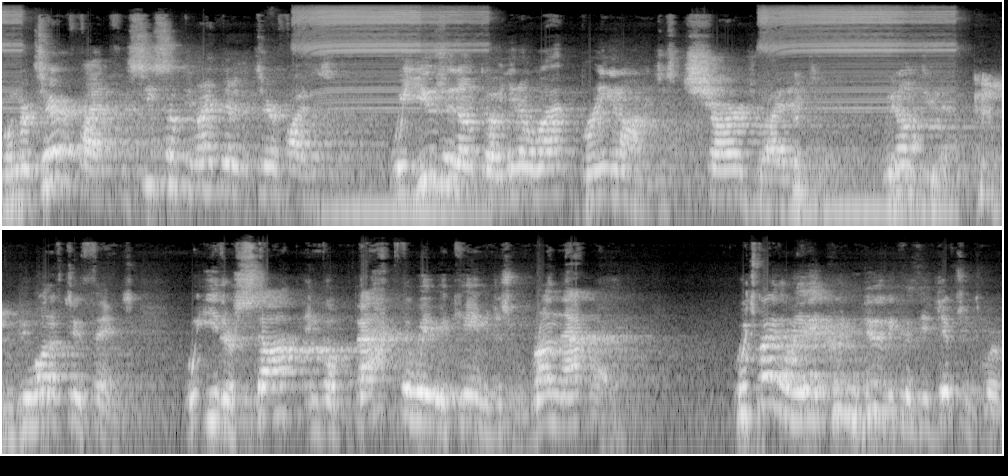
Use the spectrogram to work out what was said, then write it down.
When we're terrified, if we see something right there that terrifies us, we usually don't go, you know what, bring it on, and just charge right into it. We don't do that. We do one of two things. We either stop and go back the way we came and just run that way, which, by the way, they couldn't do because the Egyptians were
